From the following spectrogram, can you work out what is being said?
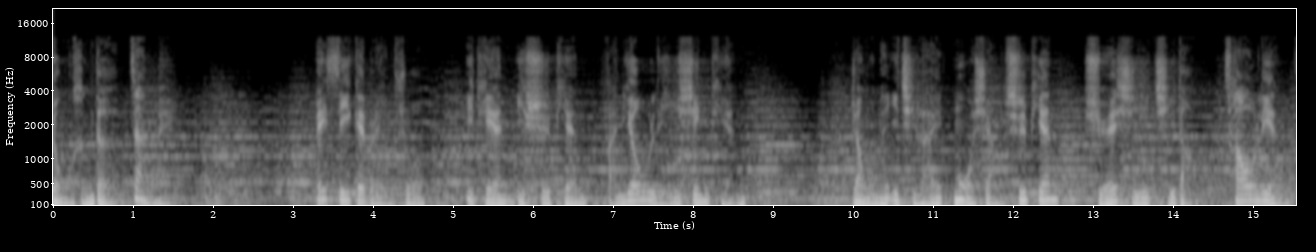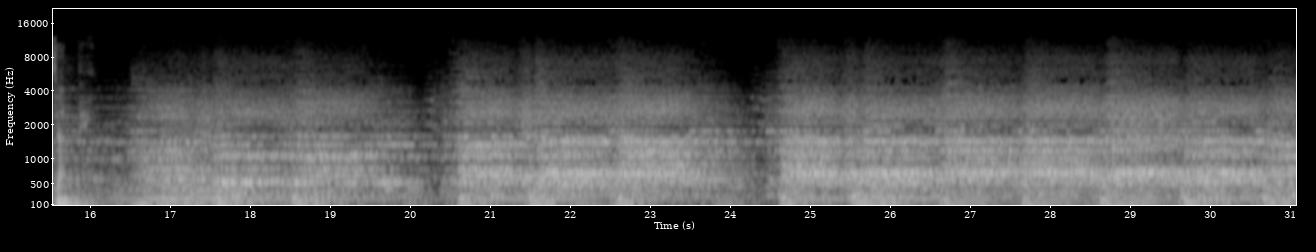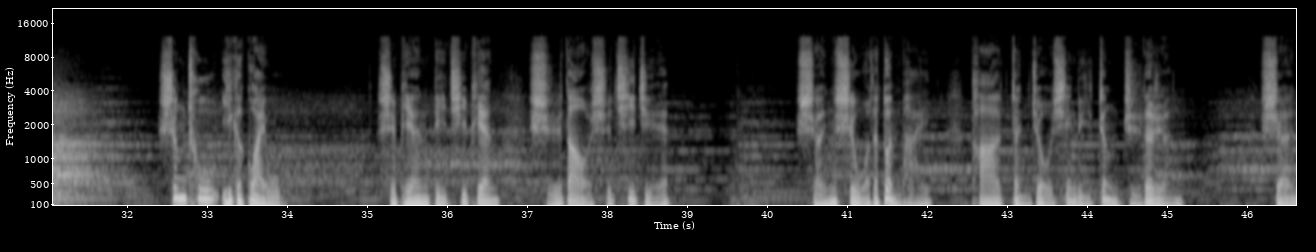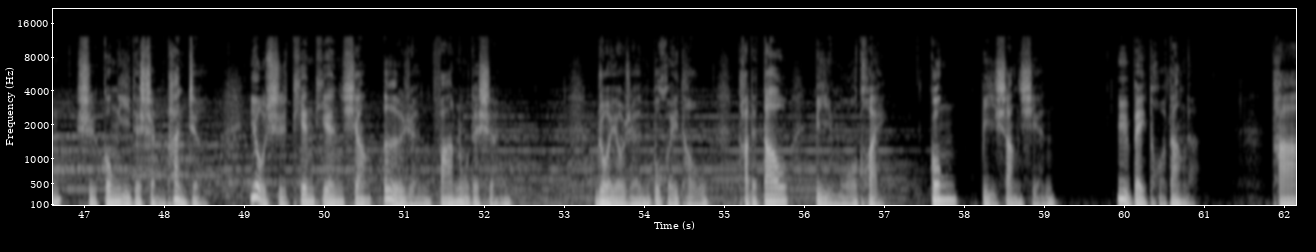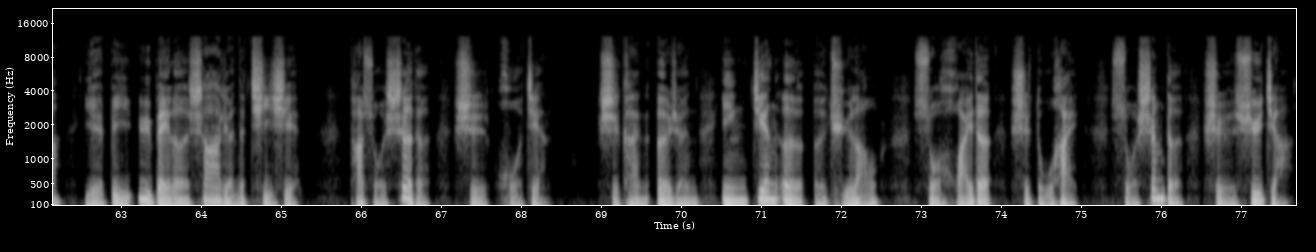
永恒的赞美。A.C. Gabriel 说：“一天一诗篇，烦忧离心田。”让我们一起来默想诗篇，学习祈祷，操练赞美。生出一个怪物。诗篇第七篇十到十七节。神是我的盾牌，他拯救心里正直的人。神是公义的审判者，又是天天向恶人发怒的神。若有人不回头，他的刀必磨快，弓必上弦，预备妥当了。他也必预备了杀人的器械，他所射的是火箭。试看恶人因奸恶而劬劳，所怀的是毒害，所生的是虚假。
